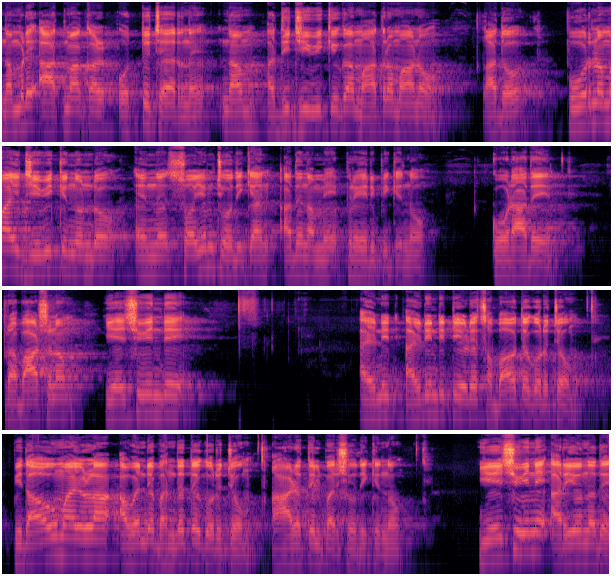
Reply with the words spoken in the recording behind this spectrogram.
നമ്മുടെ ആത്മാക്കൾ ഒത്തുചേർന്ന് നാം അതിജീവിക്കുക മാത്രമാണോ? അതോ പൂർണമായി ജീവിക്കുന്നുണ്ടോ എന്ന് സ്വയം ചോദിക്കാൻ അത് നമ്മെ പ്രേരിപ്പിക്കുന്നു. കൂടാതെ പ്രഭാഷണം യേശുവിന്റെ ഐഡി ഐഡന്റിറ്റിയുടെ സ്വഭാവത്തെക്കുറിച്ചും പിതാവുമായുള്ള അവന്റെ ബന്ധത്തെക്കുറിച്ചും ആഴത്തിൽ പരിശോധിക്കുന്നു. യേശുവിനെ അറിയുന്നത്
